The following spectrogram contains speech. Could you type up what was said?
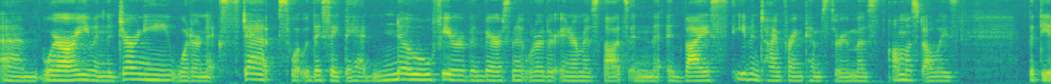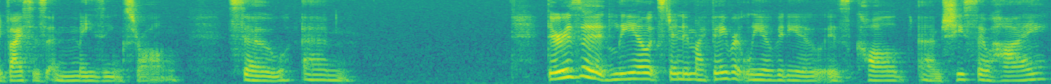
Um, where are you in the journey? What are next steps? What would they say if they had no fear of embarrassment? What are their innermost thoughts and the advice? Even time frame comes through most almost always, but the advice is amazing strong. So um, there is a Leo extended. My favorite Leo video is called um, "She's So High,"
